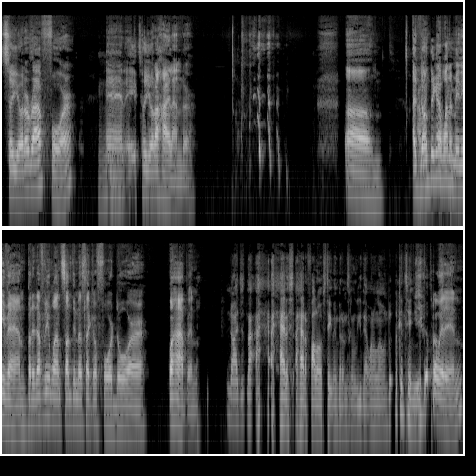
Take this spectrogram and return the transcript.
Toyota Rav Four Mm. and a Toyota Highlander. um, I I don't like- think I want a minivan, but I definitely want something that's like a four door. What happened? no, I just not, I had a, I had a follow up statement, but I'm just gonna leave that one alone. But but continue. You can throw it in.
